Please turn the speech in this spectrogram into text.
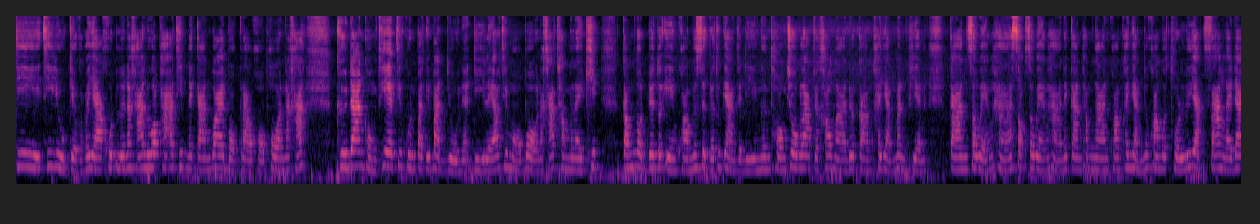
ที่ที่อยู่เกี่ยวกับพญาคุดหรือนะคะ หรือว่าพระอาทิตย์ในการไหว้บอกกล่าวขอพรนะคะ คือด้านของเทพที่คุณปฏิบัติอยู่เนี่ยดีแล้วที่หมอบอกนะคะทำอะไรคิดกำหนดด้วยตัวเองความรู้สึกและทุกอย่างจะดีเงินทองโชคลาภจะเข้ามาด้วยความขยันหมั่นเพียรการแสวงหาสาะแสวงหาในการทำงานความขยันด้วยความอดทนหรืออยากสร้างรายได้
